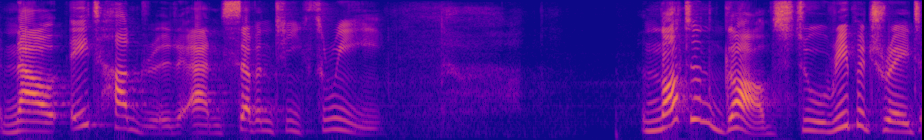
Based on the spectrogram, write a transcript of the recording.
now 873. Northern govs to repatriate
